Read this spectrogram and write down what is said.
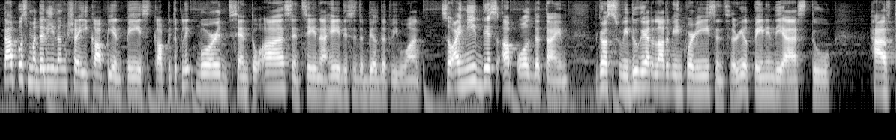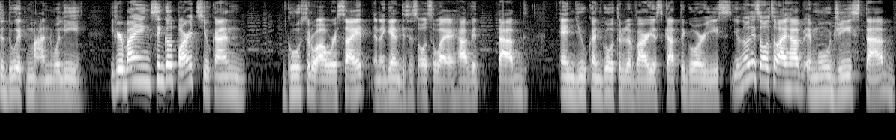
Tapos, madali lang siya i-copy and paste. Copy to clipboard, send to us, and say na, hey, this is the build that we want. So, I need this up all the time because we do get a lot of inquiries and it's a real pain in the ass to have to do it manually. If you're buying single parts, you can go through our site. And again, this is also why I have it tabbed. And you can go through the various categories. You'll notice also I have emojis tabbed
